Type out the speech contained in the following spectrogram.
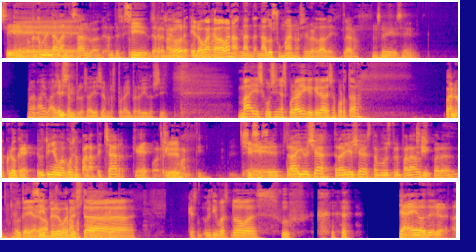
Sí, eh, o que eh, comentaba antes Alba antes, Sí, de ordenador, e logo acababan sí. na, na dos humanos, é verdade, claro Sí, sí Bueno, hai, hai sí, exemplos, sí. hai exemplos por aí perdidos, sí. Mais cousiñas por aí que querades aportar? Bueno, creo que eu tiña unha cosa para pechar que é o Rick sí. Morty. Sí, sí, eh, sí, eh, traio xa, traio xa, estamos preparados sí. para... Okay, sí, vamos, pero bueno, está... Que as últimas novas... Uf. Xa, eh, o, o,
